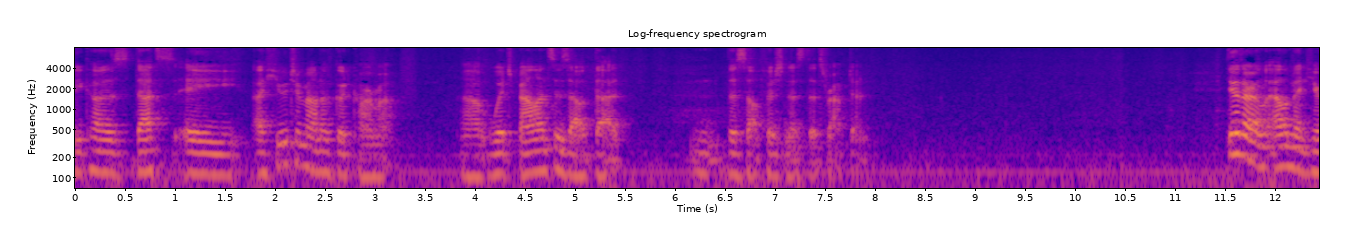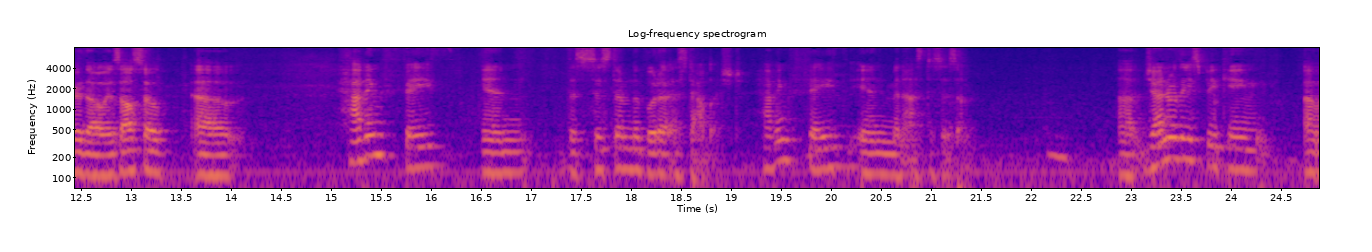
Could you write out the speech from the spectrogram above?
because that's a, a huge amount of good karma, uh, which balances out that the selfishness that's wrapped in. The other element here, though, is also uh, having faith in the system the Buddha established, having faith in monasticism. Uh, generally speaking, uh,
